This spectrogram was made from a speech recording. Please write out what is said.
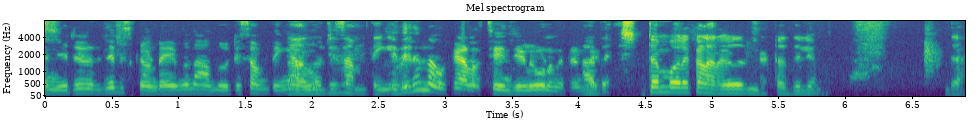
അഞ്ഞൂറ്റി ഇരുപത്തി ഡിസ്കൗണ്ട് ചെയ്യുമ്പോൾ നാനൂറ്റി സംതിങ് നാനൂറ്റി സംതിങ് ഇതിലും നമുക്ക് കളർ ചേഞ്ചുകൾ കൊണ്ടുവന്നിട്ടുണ്ട്. അതെ ഇഷ്ടം പോലെ കളറുകൾ ഉണ്ട് കേട്ടോ ഇതിലും. ഇതാ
